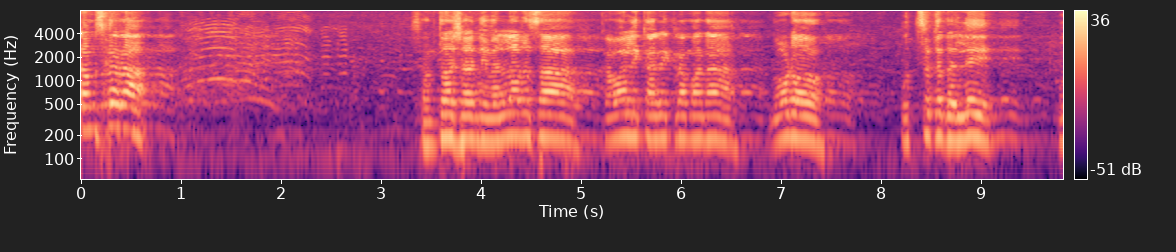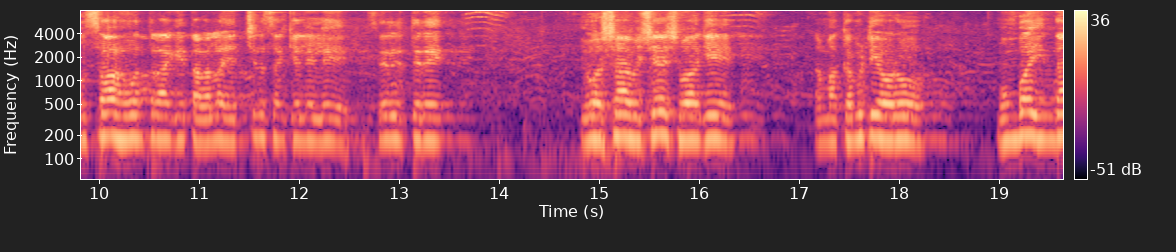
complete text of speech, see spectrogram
ನಮಸ್ಕಾರ. ಸಂತೋಷ, ನೀವೆಲ್ಲರೂ ಸಹ ಕವಾಲಿ ಕಾರ್ಯಕ್ರಮನ ನೋಡೋ ಉತ್ಸುಕದಲ್ಲಿ ಉತ್ಸಾಹವಂತರಾಗಿ ತಾವೆಲ್ಲ ಹೆಚ್ಚಿನ ಸಂಖ್ಯೆಯಲ್ಲಿ ಸೇರಿರ್ತೀರಿ. ಈ ವರ್ಷ ವಿಶೇಷವಾಗಿ ನಮ್ಮ ಕಮಿಟಿಯವರು ಮುಂಬೈಯಿಂದ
